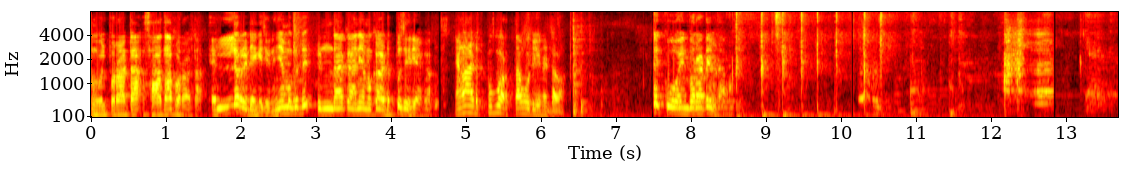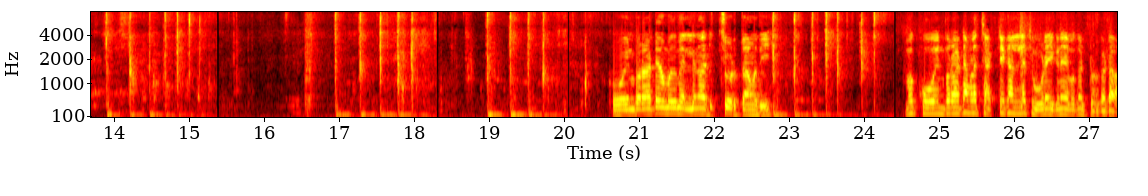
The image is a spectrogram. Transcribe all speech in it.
നൂൽ പൊറോട്ട സാധാ പൊറോട്ട എല്ലാം റെഡിയാക്കി വെച്ചു ഇനി നമുക്കിത് ഉണ്ടാക്കാൻ നമുക്ക് അടുപ്പ് ശരിയാക്കാം. ഞങ്ങൾ അടുപ്പ് പുറത്താ പൊടിയാണ് കേട്ടോ. കോയിൻ പൊറോട്ട ഇടാം. കോയിൻ പൊറാട്ട നമ്മൾ മെല്ലെ അടിച്ചു കൊടുത്താൽ മതി. നമ്മൾ കോയിൻ പൊറാട്ട നമ്മളെ ചട്ടിയൊക്കെ നല്ല ചൂടായിക്കണേ നമുക്ക് ഇട്ട് കൊടുക്കട്ടോ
